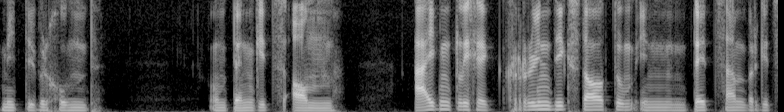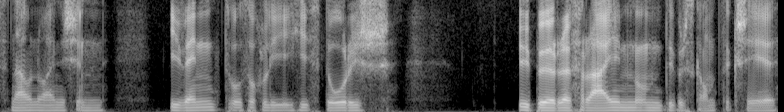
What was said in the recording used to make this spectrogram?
mitbekommt. Und dann gibt es am eigentlichen Gründungsdatum im Dezember gibt es auch noch ein Event, wo so ein bisschen historisch über einen Verein und über das ganze Geschehen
